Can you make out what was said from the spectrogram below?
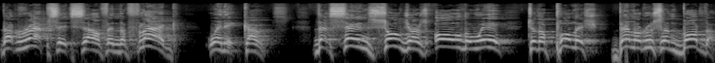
that wraps itself in the flag when it counts, that sends soldiers all the way to the Polish Belarusian border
